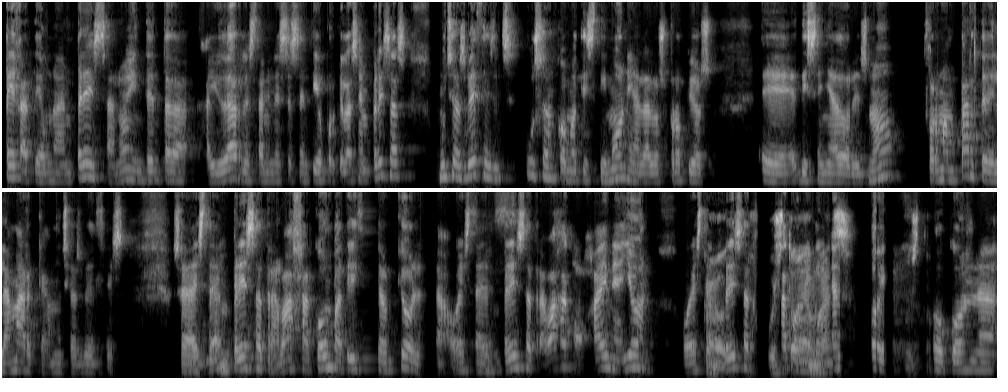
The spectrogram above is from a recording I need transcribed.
pégate a una empresa, ¿no? Intenta ayudarles también en ese sentido, porque las empresas muchas veces usan como testimonial a los propios eh, diseñadores, ¿no? Forman parte de la marca muchas veces. O sea, esta empresa trabaja con Patricia Orquiola, o esta empresa trabaja con Jaime Ayón, o esta empresa trabaja con además, o con eh,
